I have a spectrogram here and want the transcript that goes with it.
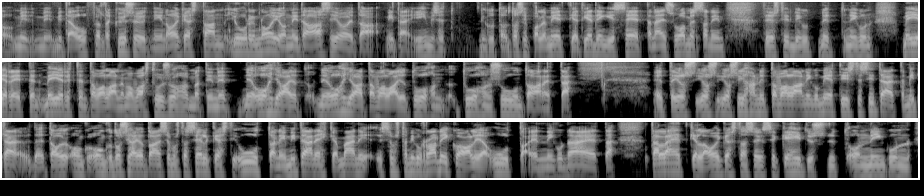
mitä Uffelta kysyit, niin oikeastaan juuri noi on niitä asioita, mitä ihmiset niin kuin to, tosi paljon miettiä. Tietenkin se, että näin Suomessa, niin tietysti niin kuin, nyt niin kuin meijereiden, meijereiden tavallaan nämä vastuullisuusohjelmat, niin ne, ne, ohjaa, ne ohjaa tavallaan jo tuohon, tuohon suuntaan, että että jos, jos, jos ihan nyt tavallaan niin miettii sitä, että, mitä, että onko, onko tosiaan jotain semmoista selkeästi uutta, niin mitään ehkä mä en, semmoista niin radikaalia uutta en niin näe, että tällä hetkellä oikeastaan se, se kehitys nyt on niin kuin,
